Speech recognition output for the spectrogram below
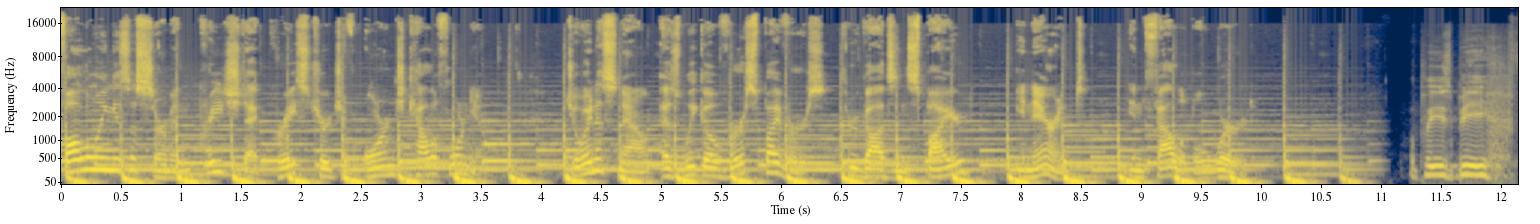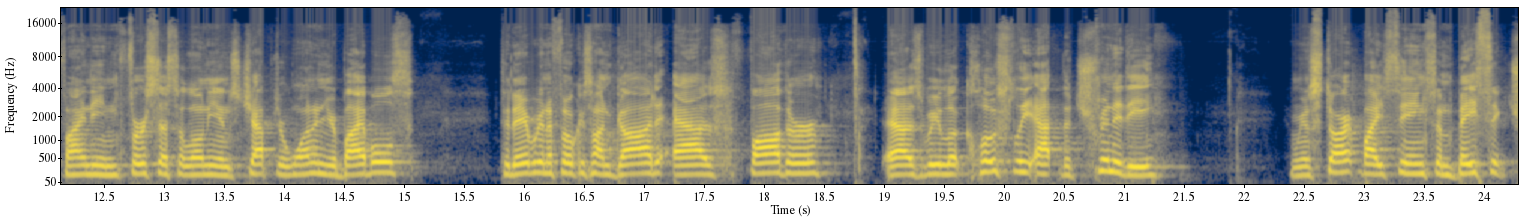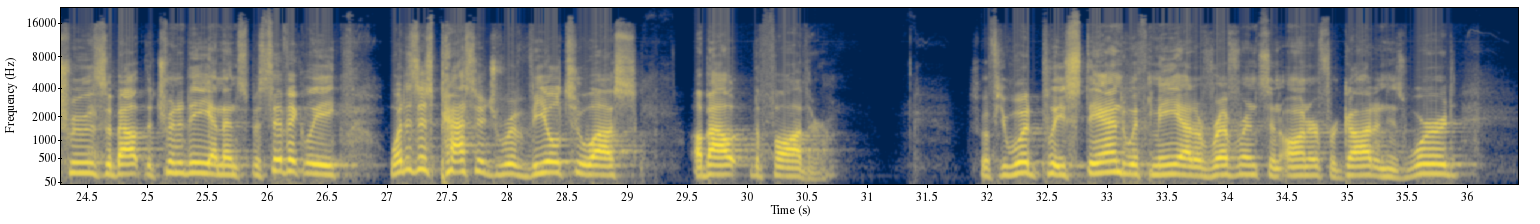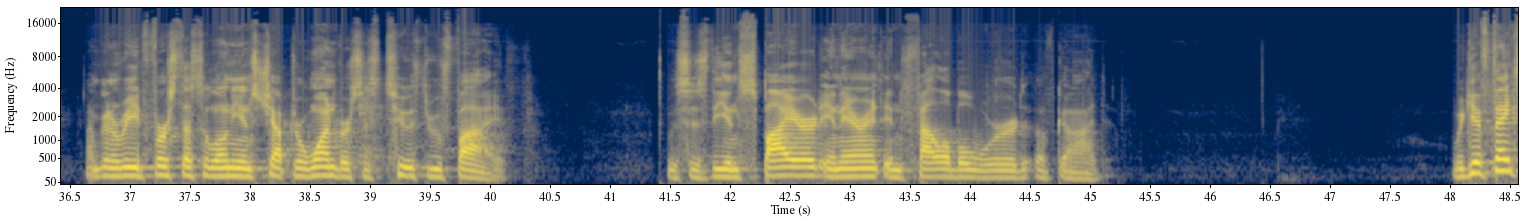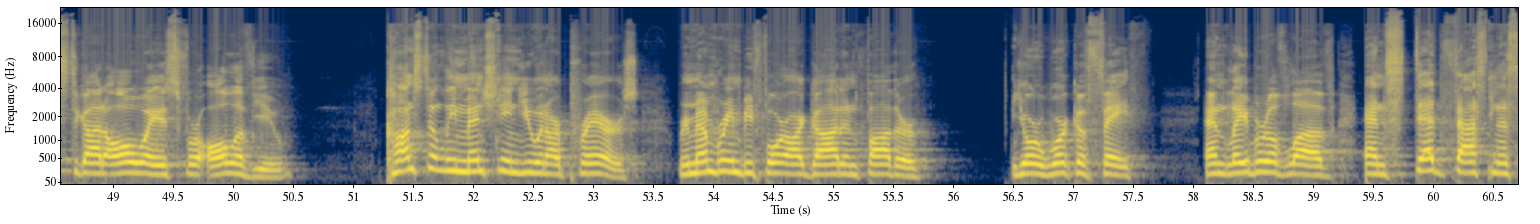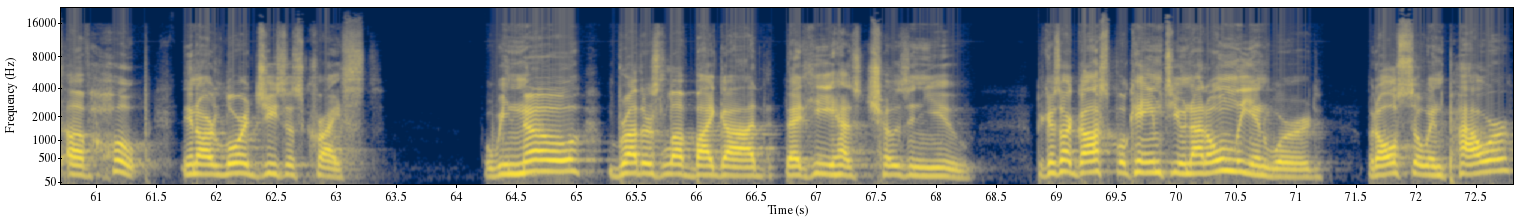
following is a sermon preached at Grace Church of Orange, California. Join us now as we go verse by verse through God's inspired, inerrant, infallible word. Well, please be finding 1 Thessalonians chapter 1 in your Bibles. Today we're going to focus on God as Father as we look closely at the Trinity. We're going to start by seeing some basic truths about the Trinity and then specifically, what does this passage reveal to us about the Father? So, if you would, please stand with me out of reverence and honor for God and His Word. I'm going to read 1 Thessalonians chapter 1, verses 2 through 5. This is the inspired, inerrant, infallible Word of God. We give thanks to God always for all of you, constantly mentioning you in our prayers, remembering before our God and Father your work of faith and labor of love and steadfastness of hope in our Lord Jesus Christ. We know, brothers loved by God, that He has chosen you, because our gospel came to you not only in word, but also in power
